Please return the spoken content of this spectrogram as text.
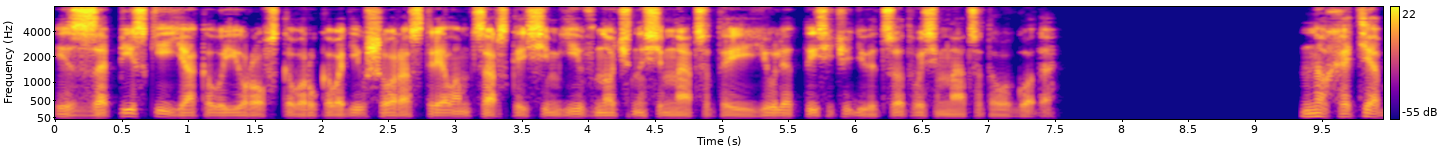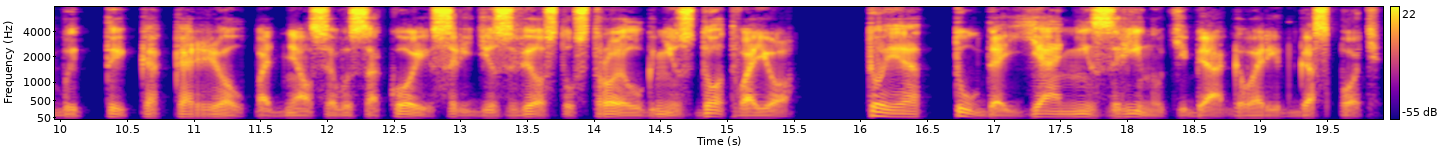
Из записки Якова Юровского, руководившего расстрелом царской семьи в ночь на 17 июля 1918 года. Но хотя бы ты, как орел, поднялся высоко и среди звезд устроил гнездо твое, то и оттуда я не зрину тебя, говорит Господь.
